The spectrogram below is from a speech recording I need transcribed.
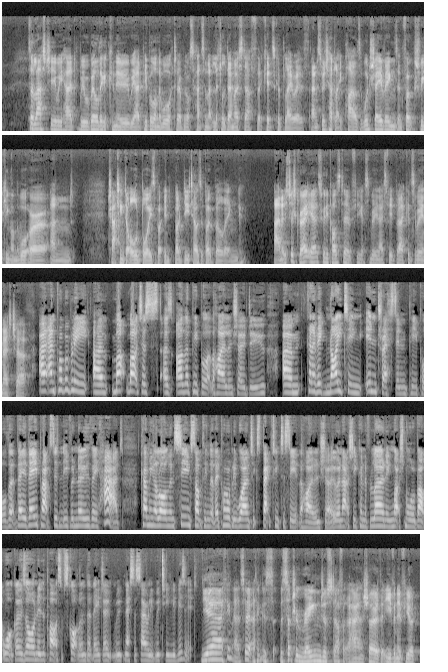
So last year we had we were building a canoe. We had people on the water. We also had some like little demo stuff that kids could play with, and so we just had like piles of wood shavings and folks shrieking on the water and chatting to old boys about about details of boat building. And it's just great. Yeah, it's really positive. You get some really nice feedback and some really nice chat. and, and probably um, much as as other people at the Highland Show do, um, kind of igniting interest in people that they they perhaps didn't even know they had coming along and seeing something that they probably weren't expecting to see at the Highland Show, and actually kind of learning much more about what goes on in the parts of Scotland that they don't necessarily routinely visit. Yeah, I think that's it. I think there's there's such a range of stuff at the Highland Show that even if you're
